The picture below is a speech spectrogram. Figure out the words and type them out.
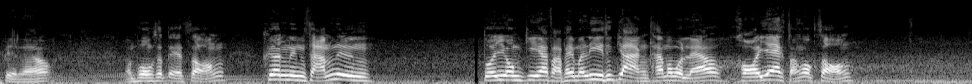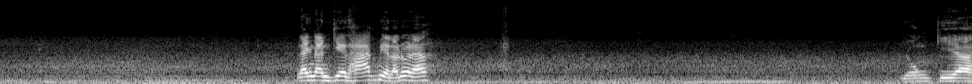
เปลี่ยนแล้วลำโพงสเตจ2 เครื่อง 131 ตัวโยงเกียร์ฝาไพรมารี่ทุกอย่างทำมาหมดแล้ว คอแยก 2 ออก 2 แรงดันเกียร์ทาร์กเปลี่ยนแล้วด้วยนะ โยงเกียร์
